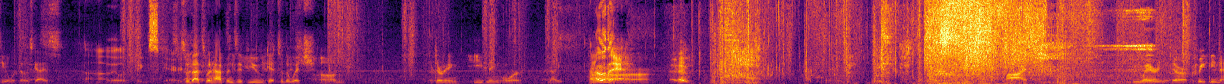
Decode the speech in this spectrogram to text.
deal with those guys. Uh, they look big scared. So that's what happens if you get to the witch um, during evening or night. Hello there. Uh, Oh. Bye. Be wary, there are creepy men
